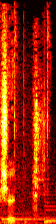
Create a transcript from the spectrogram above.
Make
